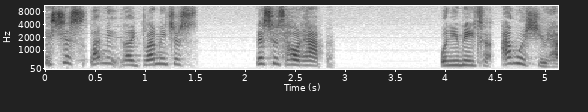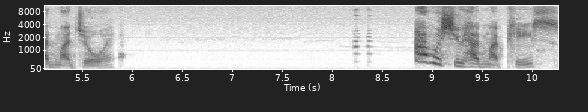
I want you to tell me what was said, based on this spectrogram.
It's just let me like let me just this is how it happens. When you meet I wish you had my joy. I wish you had my peace.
